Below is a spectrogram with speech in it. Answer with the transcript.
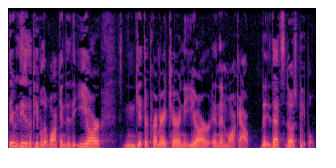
They, these are the people that walk into the ER, and get their primary care in the ER, and then walk out that's those people.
